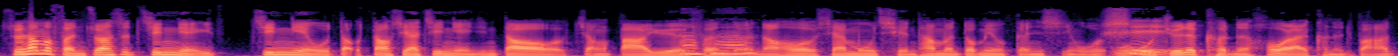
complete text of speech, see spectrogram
所以他们粉砖是今年一今年我到到现在今年已经到将八月份了，嗯、然后现在目前他们都没有更新。我我我觉得可能后来可能就把它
